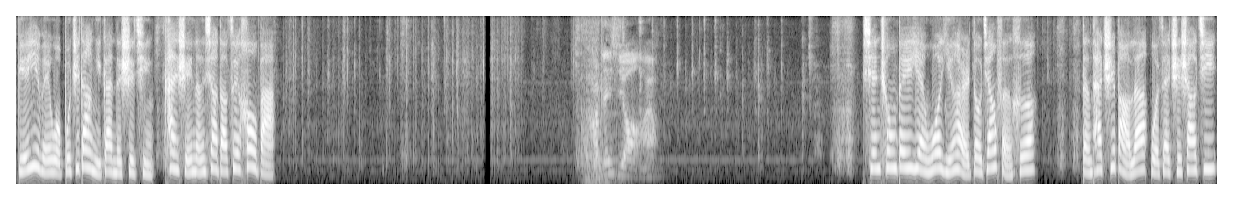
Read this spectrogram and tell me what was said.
别以为我不知道你干的事情，看谁能笑到最后吧。啊，真香！哎呀，先冲杯燕窝银耳豆浆粉喝，等他吃饱了，我再吃烧鸡。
